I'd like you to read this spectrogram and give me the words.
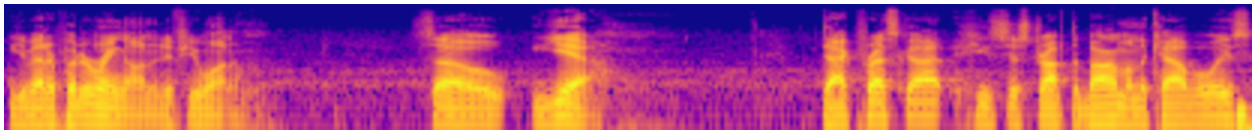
You better put a ring on it if you want them. So, yeah. Dak Prescott, he's just dropped the bomb on the Cowboys,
